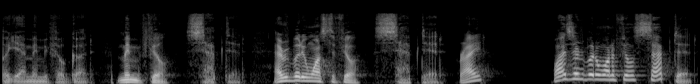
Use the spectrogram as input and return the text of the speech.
but yeah, it made me feel good. It made me feel accepted. Everybody wants to feel accepted, right? Why does everybody want to feel accepted?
